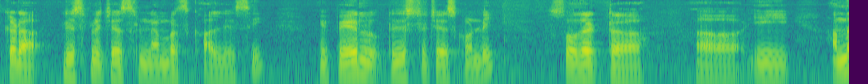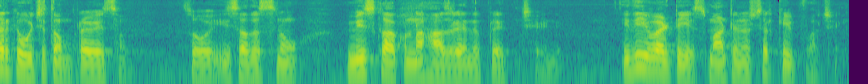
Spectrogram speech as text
ఇక్కడ డిస్ప్లే చేస్తున్న నెంబర్స్ కాల్ చేసి మీ పేర్లు రిజిస్టర్ చేసుకోండి. సో దట్ ఈ అందరికీ ఉచితం ప్రవేశం. సో ఈ సదస్సును మిస్ కాకుండా హాజరయ్యేందుకు ప్రయత్నం చేయండి. ఇది ఇవాళ స్మార్ట్ ఇన్వెస్టర్. కీప్ వాచింగ్.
